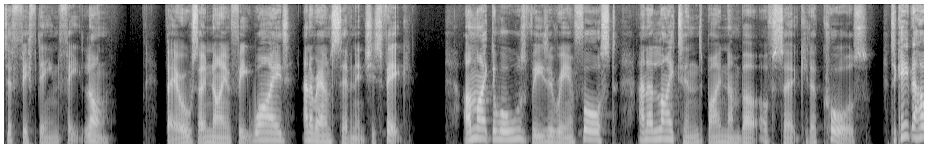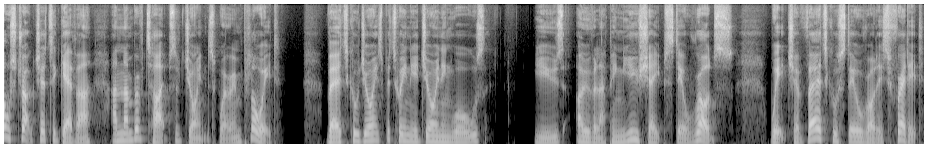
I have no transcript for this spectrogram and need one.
to 15 feet long. They are also 9 feet wide and around 7 inches thick. Unlike the walls, these are reinforced and are lightened by a number of circular cores. To keep the whole structure together, a number of types of joints were employed. Vertical joints between the adjoining walls use overlapping U-shaped steel rods, which a vertical steel rod is threaded.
